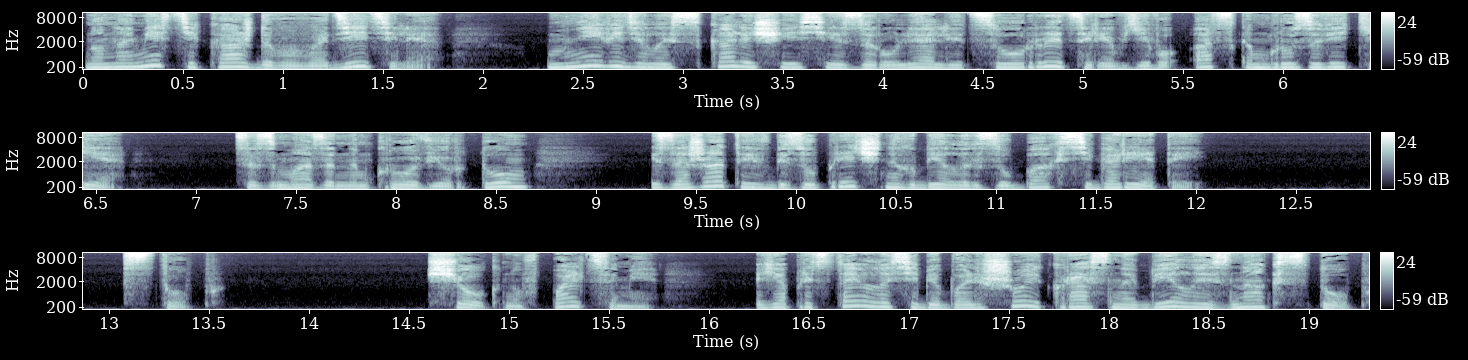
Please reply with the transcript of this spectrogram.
но на месте каждого водителя мне виделось скалящееся из-за руля лицо рыцаря в его адском грузовике с измазанным кровью ртом и зажатой в безупречных белых зубах сигаретой. Стоп. Щелкнув пальцами, я представила себе большой красно-белый знак «Стоп».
